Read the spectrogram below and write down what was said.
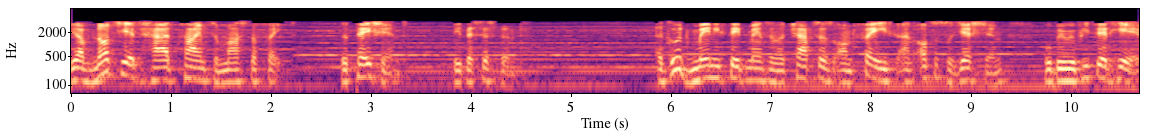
You have not yet had time to master faith. Be patient, be persistent. A good many statements in the chapters on faith and autosuggestion will be repeated here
